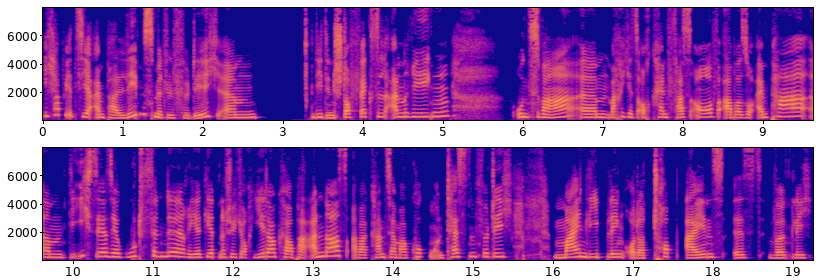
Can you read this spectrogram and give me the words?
ich habe jetzt hier ein paar Lebensmittel für dich, ähm, die den Stoffwechsel anregen. Und zwar ähm, mache ich jetzt auch kein Fass auf, aber so ein paar, ähm, die ich sehr, sehr gut finde, reagiert natürlich auch jeder Körper anders, aber kannst ja mal gucken und testen für dich. Mein Liebling oder Top 1 ist wirklich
